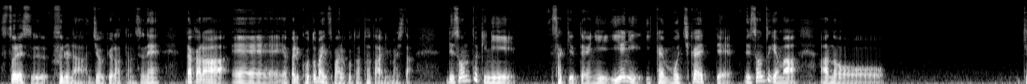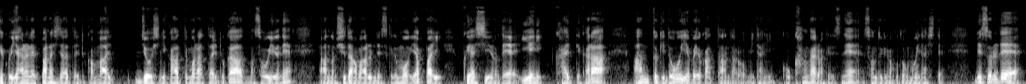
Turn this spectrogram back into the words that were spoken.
ストレスフルな状況だったんですよね。だから、えーやっぱり言葉に詰まることは多々ありました。で、その時に、さっき言ったように、家に一回持ち帰って、で、その時はまあ、あの結構やられっぱなしだったりとか、まあ、上司に代わってもらったりとか、まあそういうね、あの手段はあるんですけども、やっぱり悔しいので、家に帰ってから、あの時どう言えばよかったんだろうみたいにこう考えるわけですね。その時のことを思い出して。で、それで、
